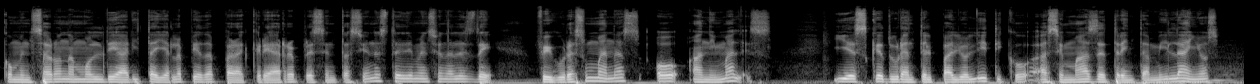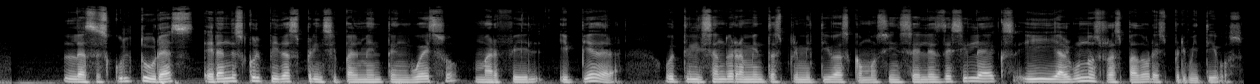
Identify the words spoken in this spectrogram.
comenzaron a moldear y tallar la piedra para crear representaciones tridimensionales de figuras humanas o animales. Y es que durante el Paleolítico, hace más de 30.000 años, las esculturas eran esculpidas principalmente en hueso, marfil y piedra, utilizando herramientas primitivas como cinceles de sílex y algunos raspadores primitivos.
